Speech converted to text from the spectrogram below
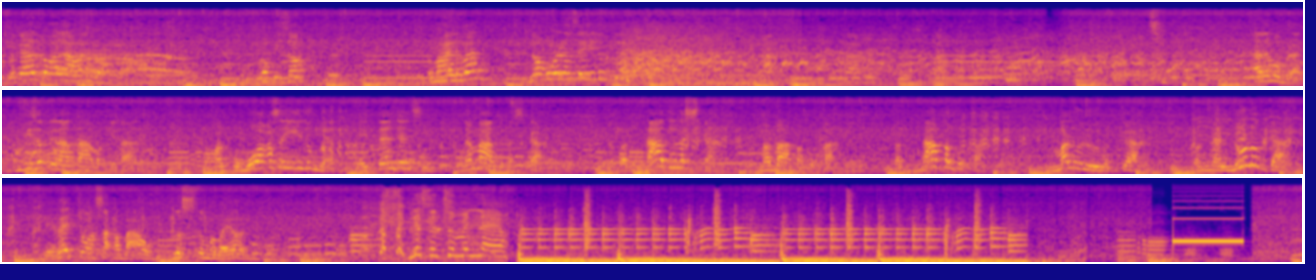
Magkano itong alawan mo? Ibang piso? Kamahal naman? Nakuha lang sa ilog ko. Alam mo, Brad, hindi sa tinatakot kita. ano. Pag kumuha ka sa ilog yan, may tendency na madulas ka. Kapag nadulas ka, mababago ka. Pag nabago ka, malulunod ka. Pag nalunod ka, diretso ka sa kabao. Gusto mo ba yon? Listen to me now.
